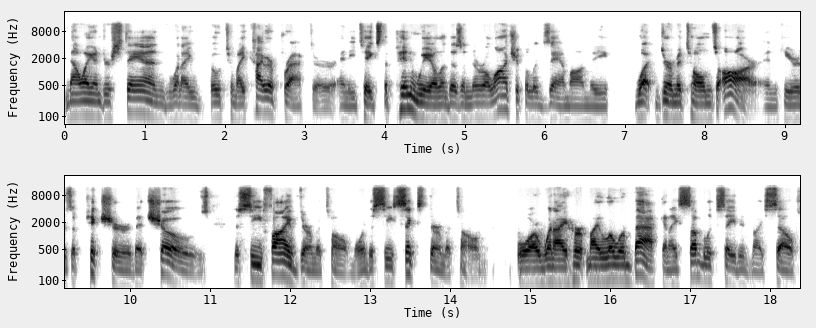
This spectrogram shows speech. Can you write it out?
now I understand when I go to my chiropractor and he takes the pinwheel and does a neurological exam on me, what dermatomes are. And here's a picture that shows the C5 dermatome or the C6 dermatome. Or when I hurt my lower back and I subluxated myself,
